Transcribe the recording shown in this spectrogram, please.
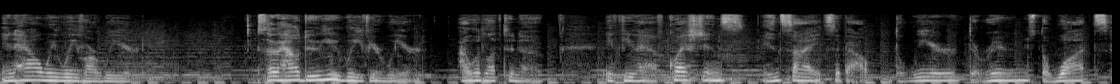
in how we weave our wyrd. So, how do you weave your wyrd? I would love to know. If you have questions, insights about the wyrd, the runes, the whats,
